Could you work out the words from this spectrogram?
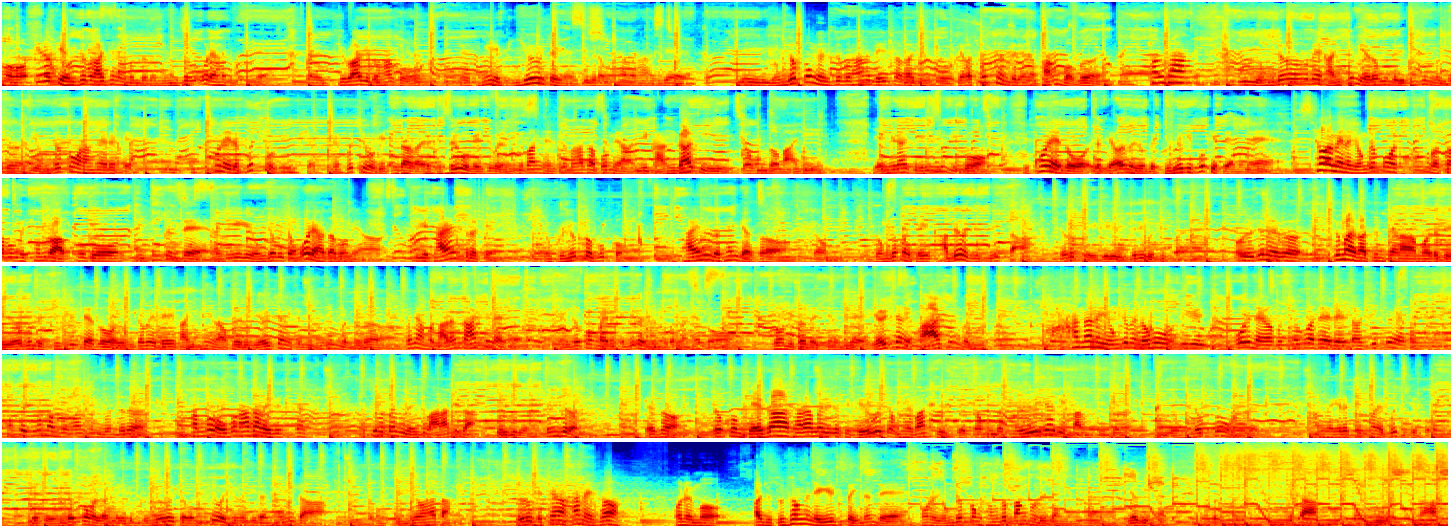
어, 이렇게 연습을 하시는 분들은 연습을 오래 하지 못해요. 네, 지루하기도 하고 네, 굉장히 비효율적인 연습이라고 생각을 하는 게이 용접봉 연습을 하는 데 있어가지고 제가 추천드리는 방법은 항상 이 용접에 관심이 여러분들이 있으신 분들은 이 용접봉을 항상 이렇게 손에 이렇게 붙이고 계십시오. 붙이고 계시다가 이렇게 들고 계시고 연습하는 연습을 하다 보면 이 감각이 조금 더 많이 예민하시게 생기고 이 손에도 이렇게 어느 정도 근육이 붙기 때문에 처음에는 용접봉을 조금 넣다 보면 손도 아프고 힘든데 나중에 용접을 좀 오래 하다 보면 이게 자연스럽게 좀 근육도 붙고 거 생겨서 좀 용접봉이 되게 가벼워질 수 있다. 이렇게 얘기를 드리고 싶어요. 어, 요즘에 그 주말 같은 때나 뭐 이렇게 여러분들 쉬실 때도 용접에 대해 관심이 많고 이렇게 열정이 좀 있으신 분들은 그냥 뭐 다른 거 하시면서 용접봉만 이렇게 밀어주는 것만 해도 도움이 더 되시는데 열정이 과하신 분들. 하나는 용접에 너무 이게 오래 내갖고 최고가 돼야 되겠다 집중해서 한번 이것만 보고 하시는 분들은 3분 5분 하다가 이거 그냥 집어 던지고 연습 안 합니다. 결국에 힘들어 그래서 조금 내가 사람을 이렇게 교육을 좀 해봤을 때 조금 더 효율적인 방식은 용접봉을 항상 이렇게 손에 붙이고 그래서 용접봉을 넣는 이 근육을 조금 키워주는 이런 행위가 조금 중요하다 이렇게 생각하면서 오늘 뭐 아주 두서없는 얘기일 수도 있는데 오늘 용접봉 성급 방법에 대한 영상은 여기까지 하도록 하겠습니다. 자, 영상이었습니다.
